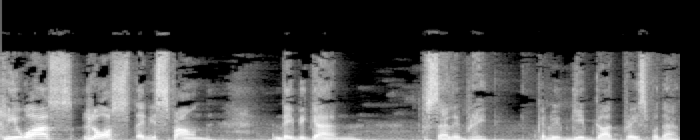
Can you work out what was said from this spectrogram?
He was lost and is found. And they began to celebrate. Can we give God praise for that?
